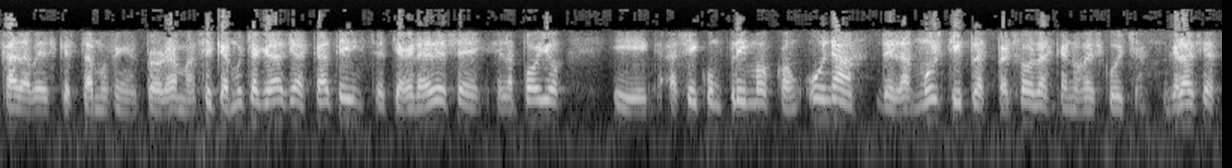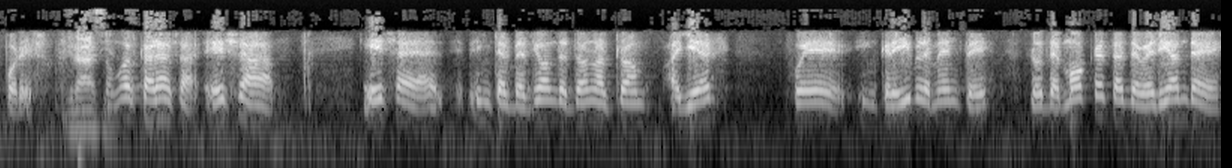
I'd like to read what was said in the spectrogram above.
cada vez que estamos en el programa. Así que muchas gracias, Kathy. Se te agradece el apoyo y así cumplimos con una de las múltiples personas que nos escuchan. Gracias por eso. Gracias. Don Oscar Aza, esa, esa intervención de Donald Trump ayer fue increíblemente, los demócratas deberían de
